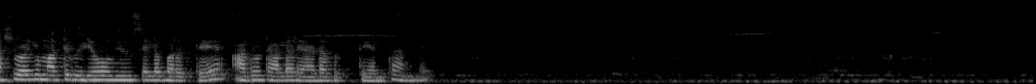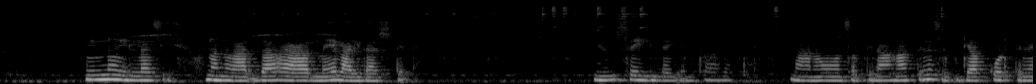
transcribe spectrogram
ಅಷ್ಟರೊಳಗೆ ಮತ್ತೆ ವಿಡಿಯೋ ವ್ಯೂಸ್ ಎಲ್ಲ ಬರುತ್ತೆ. ಅದು ಡಾಲರ್ ಆ್ಯಡ್ ಆಗುತ್ತೆ ಅಂತ ಅಂದೆ. ಇನ್ನೂ ಇಲ್ಲ ಸಿ ನನಗೆ ಅರ್ಧ ಆದಮೇಲೆ ಆಗಿದೆ ಅಷ್ಟೇ. ವ್ಯೂಸೇ ಇಲ್ಲ ಎಂತ ಆಗುತ್ತೆ ನಾನು ಒಂದು ಸ್ವಲ್ಪ ದಿನ ಹಾಕ್ತೀನಿ, ಸ್ವಲ್ಪ ಗ್ಯಾಪ್ ಕೊಡ್ತೀನಿ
